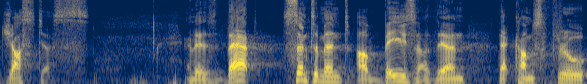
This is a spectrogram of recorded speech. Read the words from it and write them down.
justice. And it is that sentiment of Beza then that comes through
